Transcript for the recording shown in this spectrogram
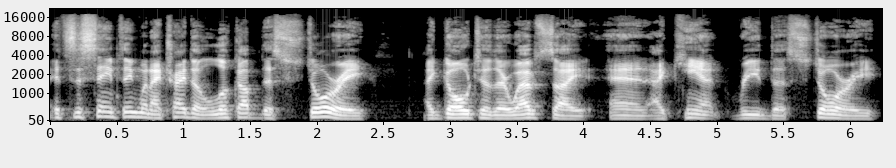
it's the same thing when I tried to look up this story. I go to their website and I can't read the story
